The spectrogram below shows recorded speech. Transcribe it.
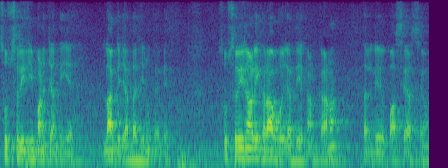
ਸੁਸਰੀ ਜੀ ਬਣ ਜਾਂਦੀ ਹੈ, ਲੱਗ ਜਾਂਦਾ ਜਿਹਨੂੰ ਕਹਿੰਦੇ। ਸੁਸਰੀ ਨਾਲ ਹੀ ਖਰਾਬ ਹੋ ਜਾਂਦੀ ਹੈ ਕਣਕ, ਹਨਾ? ਥੱਲੇ ਪਾਸੇ ਆਸਿਓਂ।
